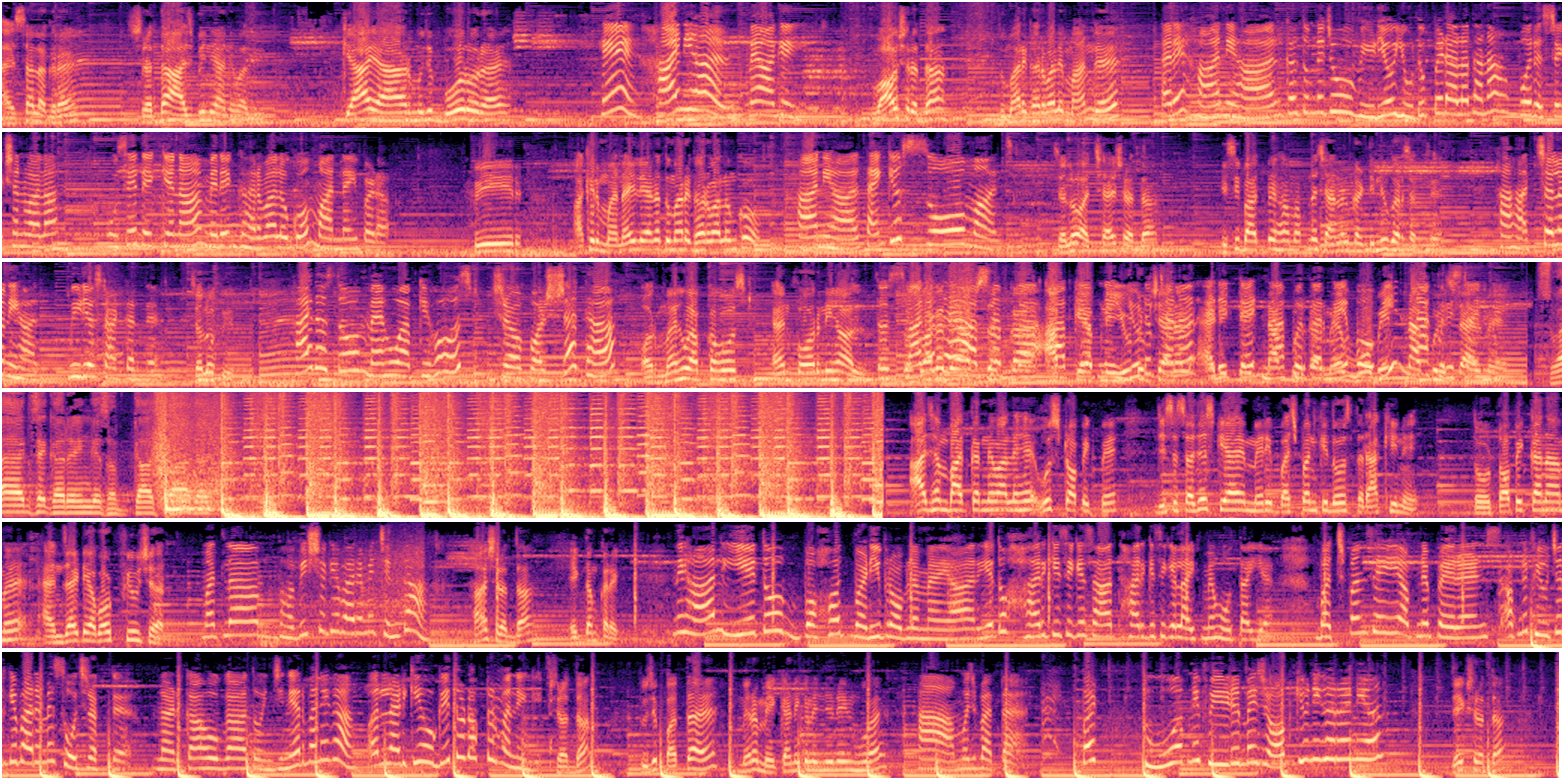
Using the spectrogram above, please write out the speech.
ऐसा लग रहा है श्रद्धा आज भी नहीं आने वाली। क्या यार मुझे बोर हो रहा है। हे हाय निहाल मैं आ गई। वाह श्रद्धा तुम्हारे घर वाले मान गए? अरे हाँ निहाल कल तुमने जो वीडियो यूट्यूब पे डाला था ना वो रिस्ट्रिक्शन वाला उसे देख के ना मेरे घर वालों को मानना ही पड़ा। फिर आखिर मना ही लिया ना तुम्हारे घर वालों को? हाँ Nihal thank you so much चलो अच्छा है श्रद्धा। इसी बात पे हम अपना चैनल कंटिन्यू कर सकते हैं। हाँ हाँ चलो निहाल वीडियो स्टार्ट करते हैं। चलो फिर। हाय दोस्तों मैं हूँ आपकी होस्ट श्रव और श्रद्धा। और मैं हूँ आपका होस्ट एन फॉर निहाल। तो स्वागत स्वागत है आप सबका आपके अपने YouTube चैनल एडिक्टेड नागपुरकर में वो भी नागपुर स्टाइल में। स्वैग से करेंगे सबका स्वागत। आज हम बात करने वाले हैं उस टॉपिक पे जिसे सजेस्ट किया है मेरी बचपन की दोस्त राखी ने। तो टॉपिक का नाम है एंजाइटी अबाउट फ्यूचर मतलब भविष्य के बारे में चिंता? हाँ श्रद्धा एकदम करेक्ट निहाल ये तो बहुत बड़ी प्रॉब्लम है यार। ये तो हर किसी के साथ हर किसी के लाइफ में होता ही है। बचपन से ही अपने पेरेंट्स अपने फ्यूचर के बारे में सोच रखते हैं। लड़का होगा तो इंजीनियर बनेगा और लड़की होगी तो डॉक्टर बनेगी। श्रद्धा तुझे पता है मेरा मैकेनिकल इंजीनियरिंग हुआ है। हाँ मुझे पता है। बट तू अपनी फ़ील्ड में जॉब क्यों नहीं कर रहा है निहाल देख श्रद्धा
